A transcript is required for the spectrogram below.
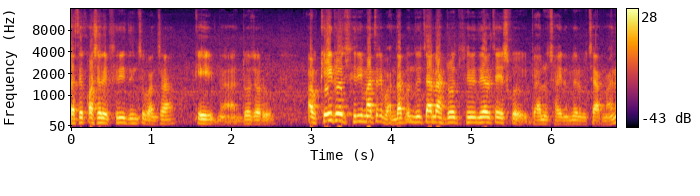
जस्तै कसैले फ्री दिन्छु भन्छ केही डोजहरू अब केही डोज फ्री मात्रै भन्दा पनि दुई चार लाख डोज फ्री दिएर चाहिँ यसको भ्यालु छैन मेरो विचारमा होइन?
